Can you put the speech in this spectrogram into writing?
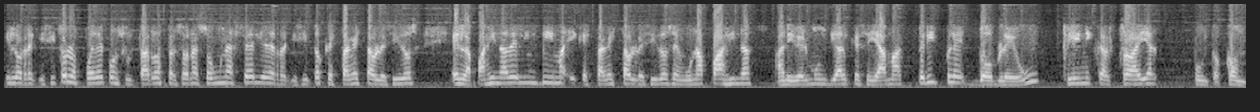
y los requisitos los puede consultar las personas. Son una serie de requisitos que están establecidos en la página del INVIMA y que están establecidos en una página a nivel mundial que se llama www.clinicaltrial.com.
